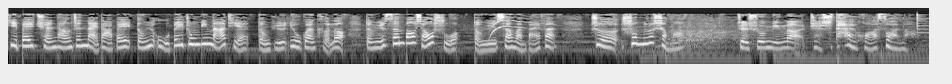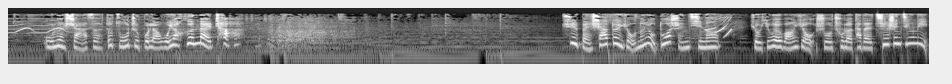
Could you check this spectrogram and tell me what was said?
一杯全糖真奶大杯等于五杯中冰拿铁等于六罐可乐等于三包小薯等于三碗白饭，这说明了什么？这说明了真是太划算了，无论啥子都阻止不了我要喝奶茶。剧本杀队友能有多神奇呢？有一位网友说出了他的亲身经历。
